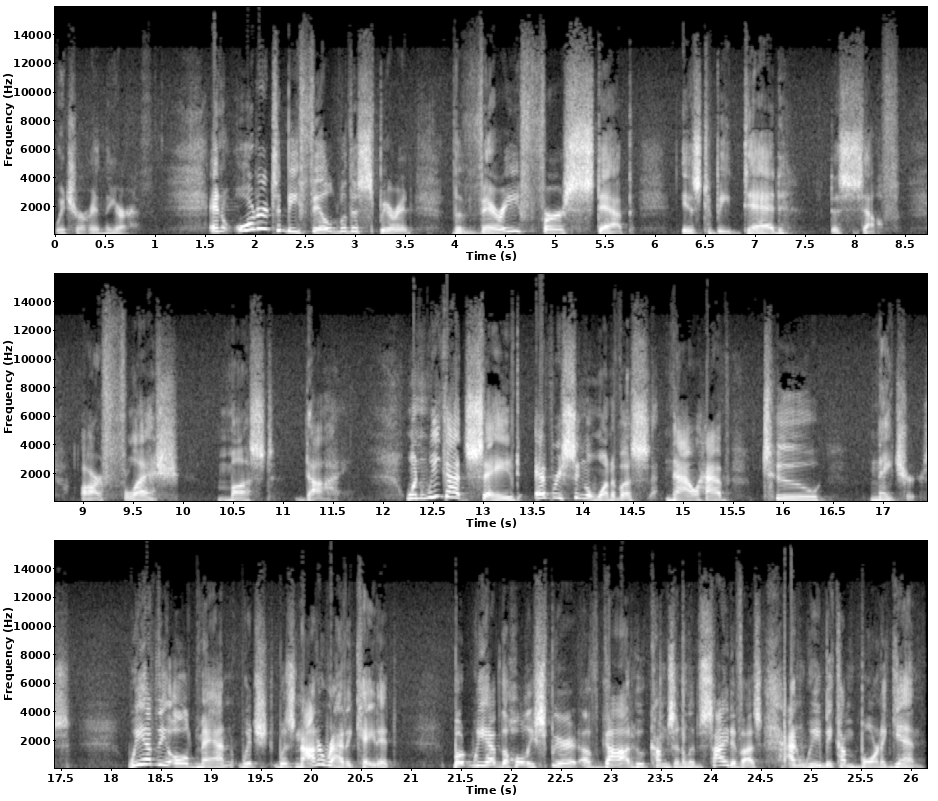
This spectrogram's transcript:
which are in the earth. In order to be filled with the Spirit, the very first step is to be dead to self. Our flesh must die. When we got saved, every single one of us now have two natures. We have the old man, which was not eradicated, but we have the Holy Spirit of God who comes and lives side of us, and we become born again.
